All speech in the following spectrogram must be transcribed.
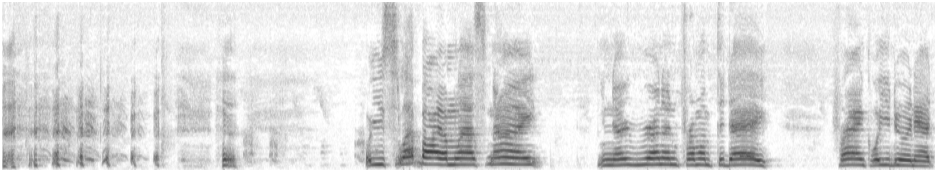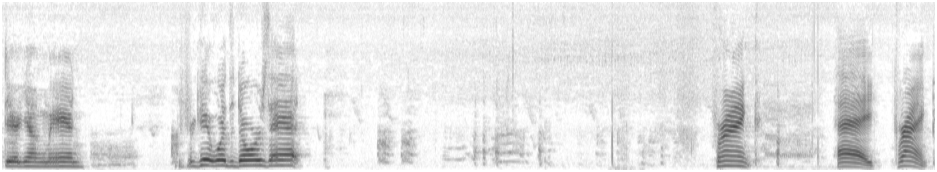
well, you slept by them last night. You know, you're running from them today. Frank, what are you doing out there, young man? You forget where the door's at? Frank. Hey, Frank.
